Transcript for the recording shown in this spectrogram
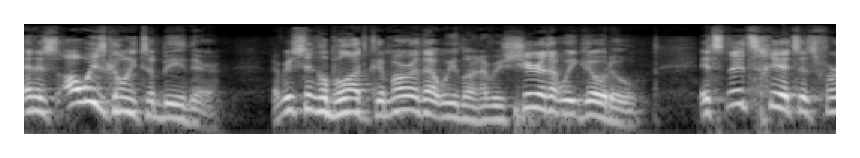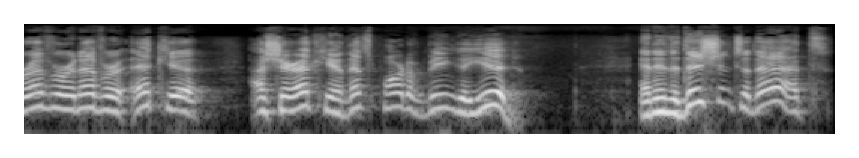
and it's always going to be there. Every single blatt gemara that we learn, every shir that we go to, it's nitzchias. It's forever and ever. Ekya asher ekya, and that's part of being a yid. And in addition to that,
